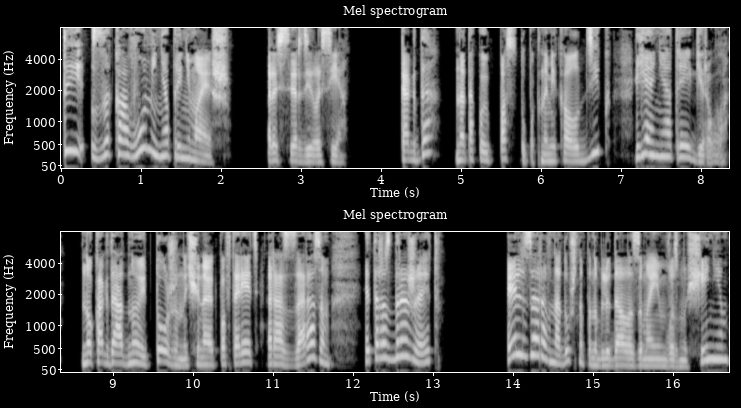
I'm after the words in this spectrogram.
«Ты за кого меня принимаешь?» — рассердилась я. Когда на такой поступок намекал Дик, я не отреагировала. Но когда одно и то же начинают повторять раз за разом, это раздражает. Эльза равнодушно понаблюдала за моим возмущением,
